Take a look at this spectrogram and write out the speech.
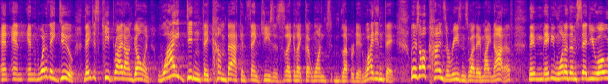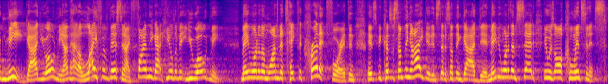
and, and, and what do they do? They just keep right on going. Why didn't they come back and thank Jesus like, like that one leper did? Why didn't they? Well, there's all kinds of reasons why they might not have. They, maybe one of them said, You owed me. God, you owed me. I've had a life of this, and I finally got healed of it. You owed me. Maybe one of them wanted to take the credit for it, and it's because of something I did instead of something God did. Maybe one of them said it was all coincidence.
